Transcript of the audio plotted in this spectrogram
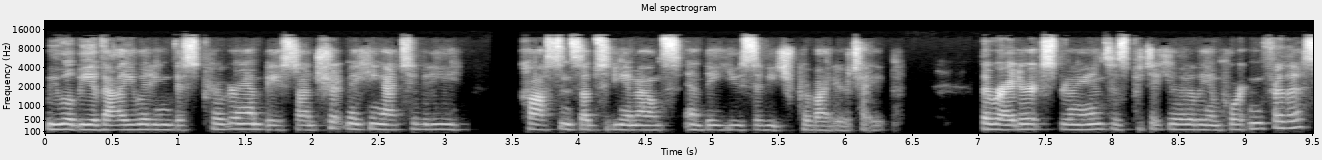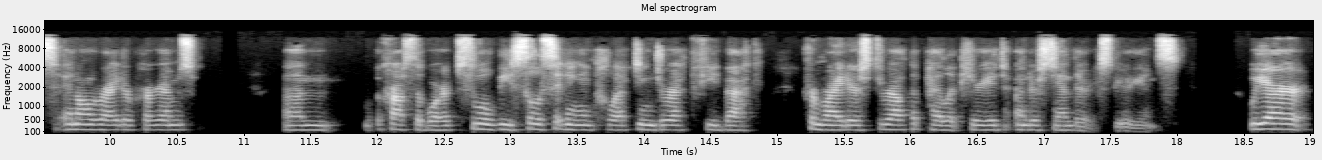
We will be evaluating this program based on trip making activity, cost and subsidy amounts, and the use of each provider type. The rider experience is particularly important for this in all rider programs um, across the board. So we'll be soliciting and collecting direct feedback from riders throughout the pilot period to understand their experience. We are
